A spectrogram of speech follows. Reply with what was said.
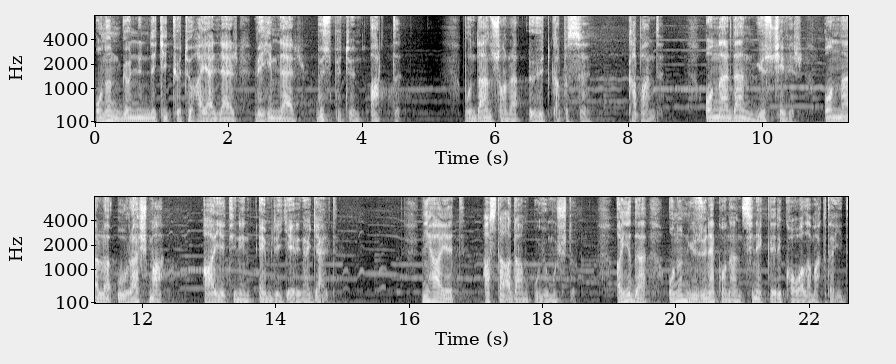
onun gönlündeki kötü hayaller, vehimler büsbütün arttı. Bundan sonra öğüt kapısı kapandı. Onlardan yüz çevir, onlarla uğraşma ayetinin emri yerine geldi. Nihayet hasta adam uyumuştu. Ayı da onun yüzüne konan sinekleri kovalamaktaydı.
